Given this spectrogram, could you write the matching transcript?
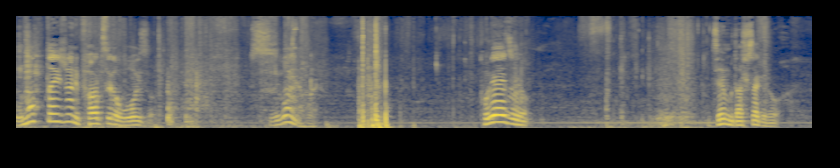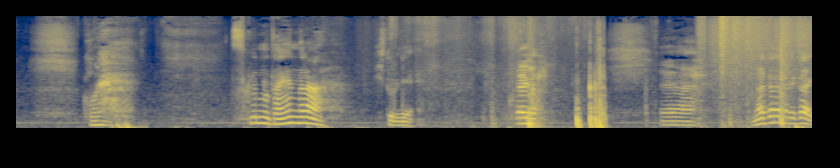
思った以上にパーツが多いぞ。すごいなこれ。とりあえず全部出したけどこれ作るの大変だな。人で。よいしょ。えー、なかなかでかい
